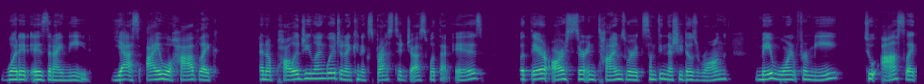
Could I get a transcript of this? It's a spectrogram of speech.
what it is that I need. Yes, I will have like an apology language and I can express to Jess what that is. But there are certain times where it's something that she does wrong may warrant for me to ask, like,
